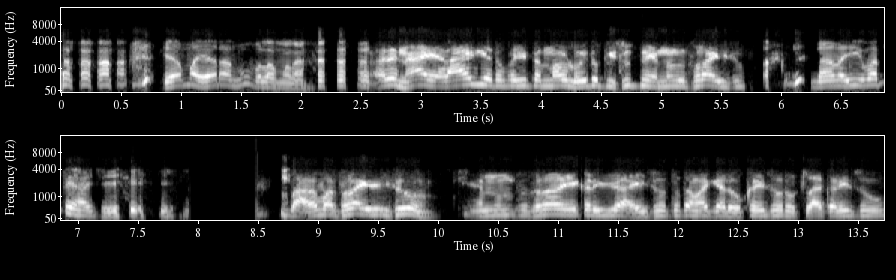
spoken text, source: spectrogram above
એમાં હેરાન હું ભલામણા અરે ના યાર આવી ગયા તો પછી તમારું લોહી તો પીશું જ નહીં એમને તો થોડા આવીશું ના ના એ વાત હાચી. બારોબાર થોડા આવી દઈશું. એમનું તો થોડા એ કરીશું આવીશું તો તમારે ઘેર રોકાઈશું રોટલા કરીશું.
